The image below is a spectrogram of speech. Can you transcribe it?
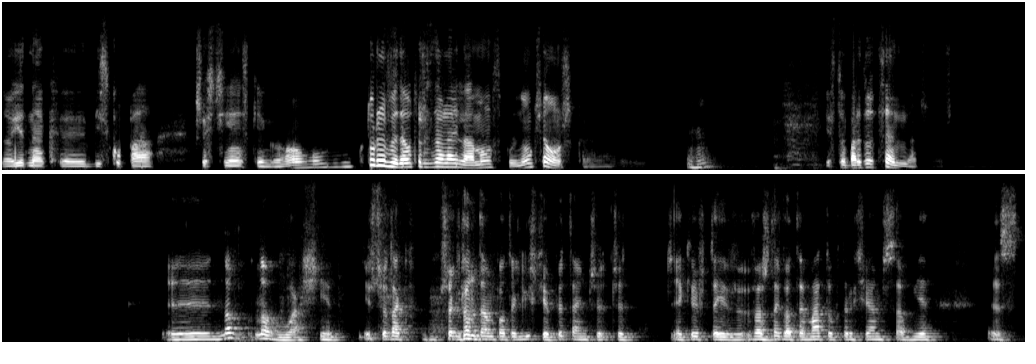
no jednak e, biskupa chrześcijańskiego, który wydał też z Dalaj Lamą wspólną książkę. Mhm. Jest to bardzo cenna książka. Y, no, no właśnie. Jeszcze tak przeglądam po tej liście pytań, czy, czy jakiegoś tutaj ważnego tematu, który chciałem sobie z,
